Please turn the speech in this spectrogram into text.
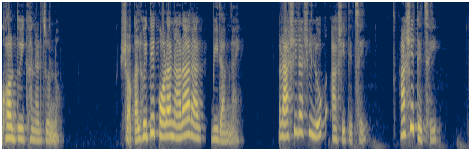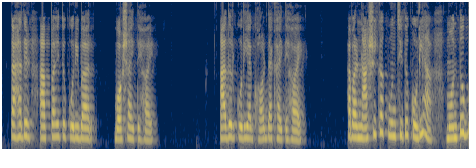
ঘর দুইখানার জন্য। সকাল হইতে কড়া নাড়ার আর বিরাম নাই। রাশি রাশি লোক আসিতেছেই আসিতেছেই তাহাদের আপ্যায়িত করিবার বসাইতে হয়, আদর করিয়া ঘর দেখাইতে হয়। আবার নাসিকা কুঞ্চিত করিয়া মন্তব্য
